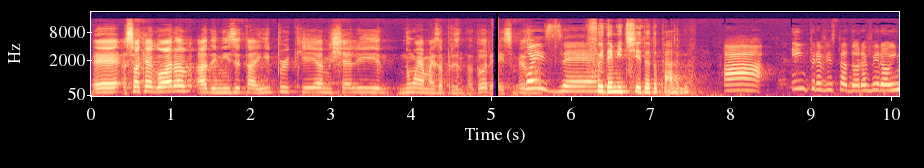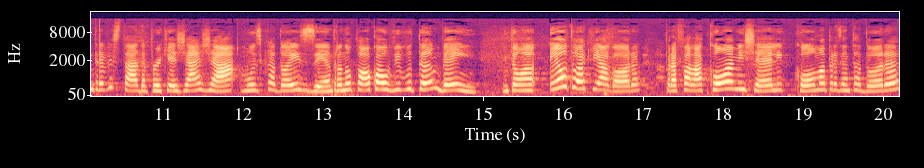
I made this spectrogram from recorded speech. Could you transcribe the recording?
É, só que agora a Denise está aí porque a Michelle não é mais apresentadora, é isso mesmo? Pois é. Fui demitida do cargo. A entrevistadora virou entrevistada, porque já já Música 2 entra no palco ao vivo também. Então eu tô aqui agora para falar com a Michelle como apresentadora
